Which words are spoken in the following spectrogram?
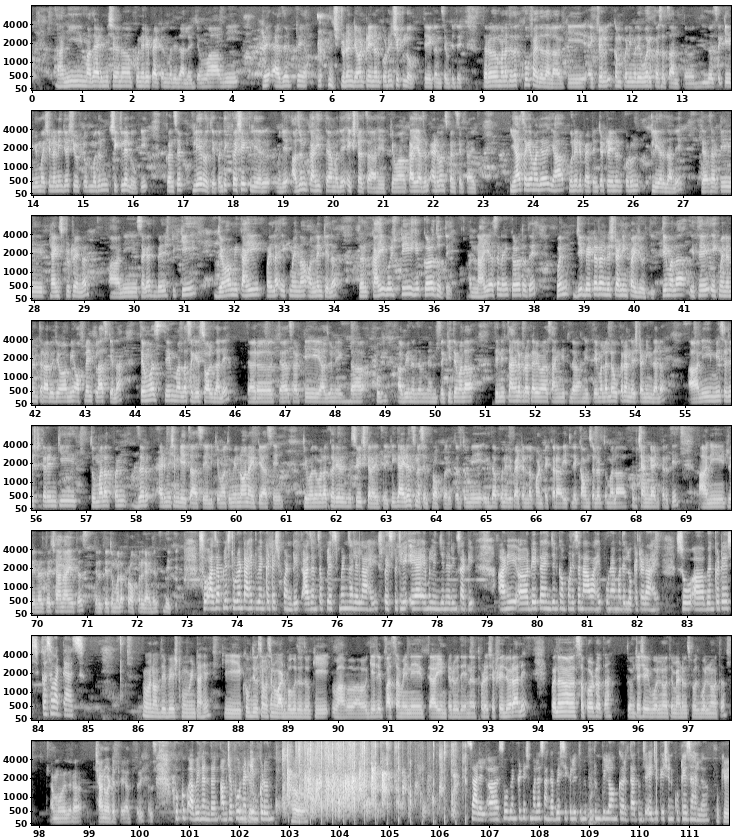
आणि माझं ॲडमिशन पुणेरी पॅटर्नमध्ये झालं. जेव्हा मी ट्रे ॲज अ ट्रे स्टुडंट जेव्हा ट्रेनरकडून शिकलो ते कन्सेप्ट तर मला त्याचा खूप फायदा झाला की ॲक्च्युअल कंपनीमध्ये वर्क कसं चालतं. जसं की मी मशीन आणि जस्ट यूट्यूबमधून शिकलेलो की कन्सेप्ट क्लिअर होते पण ते कसे क्लिअर म्हणजे अजून काही त्यामध्ये एक्स्ट्राचं आहेत किंवा काही अजून ॲडव्हान्स कन्सेप्ट आहेत ह्या सगळ्या माझ्या ह्या पुणेरी पॅटर्नच्या ट्रेनरकडून क्लिअर झाले. त्यासाठी थँक्स टू ट्रेनर आणि सगळ्यात बेस्ट की जेव्हा मी काही पहिला एक महिना ऑनलाईन केलं तर काही गोष्टी हे कळत होते. नाही असं नाही कळत होते पण जी बेटर अंडरस्टँडिंग पाहिजे होती ती मला इथे एक महिन्यानंतर आलो जेव्हा मी ऑफलाईन क्लास केला तेव्हाच ते मला सगळे सॉल्व झाले. तर त्यासाठी अजून एकदा खूप अभिनंदन मॅमचं की ते मला त्यांनी चांगल्या प्रकारे मला सांगितलं आणि ते मला लवकर अंडरस्टँडिंग झालं. आणि मी सजेस्ट करेन की तुम्हाला पण जर ॲडमिशन घ्यायचं असेल किंवा तुम्ही नॉन आय टी असेल किंवा तुम्हाला करिअर स्विच करायचं आहे की गायडन्स नसेल प्रॉपर तर तुम्ही एकदा पुणेरी पॅटर्नला कॉन्टॅक्ट करा. इथले काउन्सलर तुम्हाला खूप छान गाईड करतील आणि ट्रेनर तर छान आहेतच तर ते तुम्हाला प्रॉपर गायडन्स देतील. सो आज आपले स्टुडंट आहेत व्यंकटेश पंडित. आज यांचं प्लेसमेंट झालेलं आहे specifically A I M L इंजिनिअरिंगसाठी आणि डेटा इंजिन कंपनीचं नाव आहे पुण्यामध्ये लोकेटेड आहे. सो व्यंकटेश कसं वाटतं आज? One of the best moment आहे की खूप दिवसापासून वाट बघत होतो की व्हावं व्हावं गेले पाच सहा महिने त्या इंटरव्ह्यू देणं थोडेसे फेल्युअर आले. पण सपोर्ट होता. तुमच्याशी बोलणं होतं मॅडमसोबत बोलणं होतं. त्यामुळे जरा छान वाटत आहे आजचा दिवस. खूप खूप अभिनंदन आमच्या पूर्ण. टीमकडून हो. चालेल. सो व्यंकटेश मला सांगा बेसिकली तुम्ही कुठून बिलॉंग करता? तुमचं एज्युकेशन कुठे झालं? ओके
